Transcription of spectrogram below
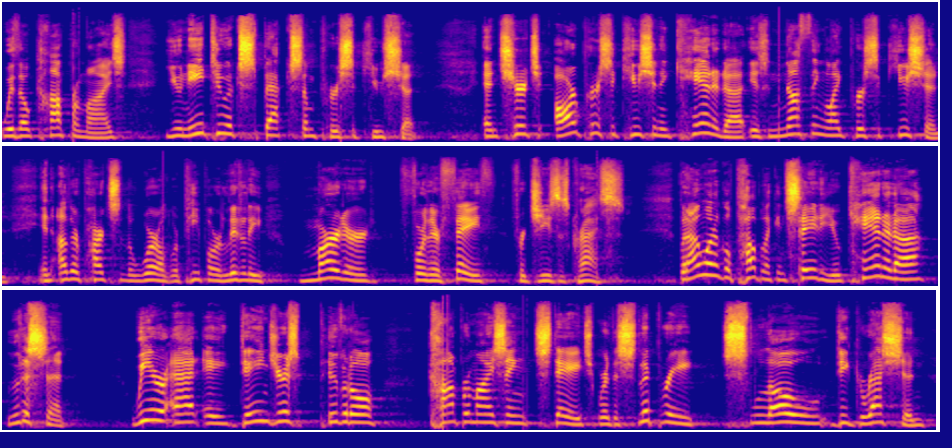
without compromise, you need to expect some persecution. And, church, our persecution in Canada is nothing like persecution in other parts of the world where people are literally martyred for their faith for Jesus Christ. But I want to go public and say to you, Canada, listen, we are at a dangerous, pivotal, compromising stage where the slippery, slow digression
